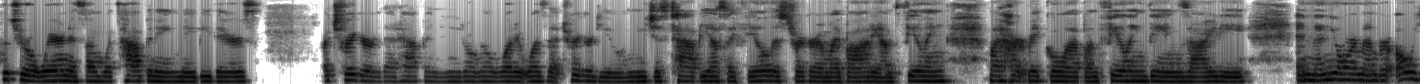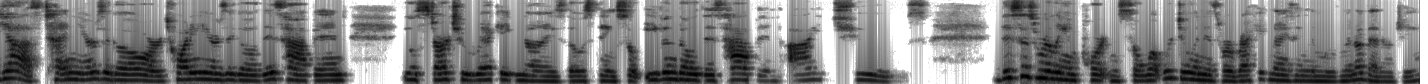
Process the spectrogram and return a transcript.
put your awareness on what's happening. Maybe there's a trigger that happened and you don't know what it was that triggered you and you just tap, yes, I feel this trigger in my body. I'm feeling my heart rate go up. I'm feeling the anxiety. And then you'll remember, oh yes, 10 years ago or 20 years ago, this happened. You'll start to recognize those things. So even though this happened, I choose. This is really important. So what we're doing is we're recognizing the movement of energy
